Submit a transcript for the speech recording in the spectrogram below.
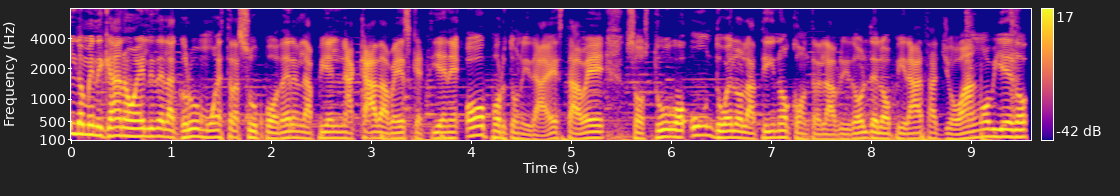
El dominicano Eli de la Cruz muestra su poder en la pierna cada vez que tiene oportunidad. Esta vez sostuvo un duelo latino contra el abridor de los piratas Joan Oviedo,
